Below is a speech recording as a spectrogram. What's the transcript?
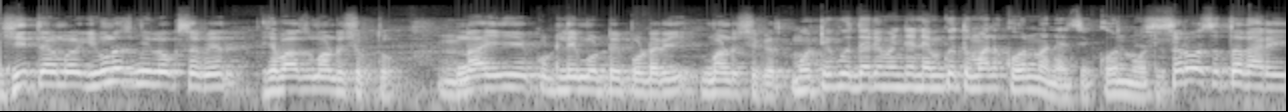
ही तळमळ घेऊनच मी लोकसभेत हे बाजू मांडू शकतो. नाही कुठलेही मोठे पोटारी मांडू शकत मोठी पुदारी म्हणजे नेमकं तुम्हाला कोण म्हणायचे? कोण मोठी? सर्व सत्ताधारी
